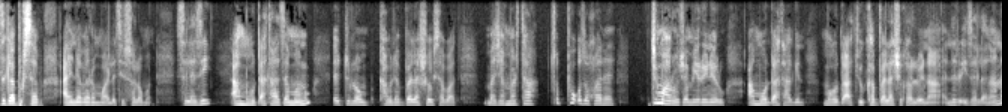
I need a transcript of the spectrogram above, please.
ዝገብር ሰብ ኣይነበረ ማለት እዩ ሰሎሞን ስለዚ ኣብ መወዳእታ ዘመኑ እድሎም ካብ ለበላሸዊ ሰባት መጀመርታ ፅቡቅ ዝኮነ ጅማሮ ጀሚሩ ዩ ነይሩ ኣብ መወዳእታ ግን መወዳእትኡ ከበላሽ ከሉ ኢና ንርኢ ዘለናና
